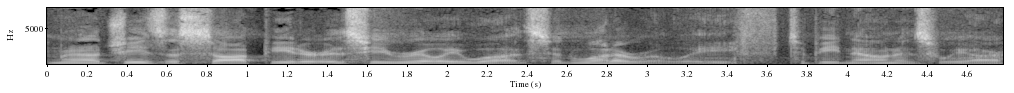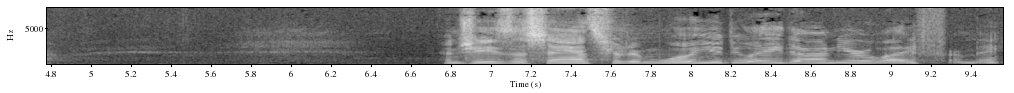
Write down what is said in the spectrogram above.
Well, Jesus saw Peter as he really was, and what a relief to be known as we are. And Jesus answered him, Will you lay down your life for me?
